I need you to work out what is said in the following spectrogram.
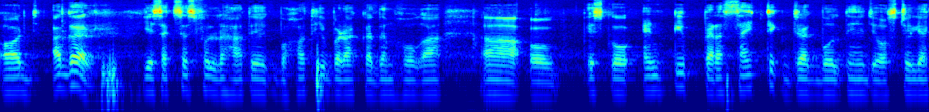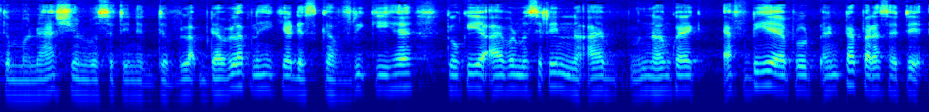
और अगर ये सक्सेसफुल रहा तो एक बहुत ही बड़ा कदम होगा और इसको एंटी पैरासाइटिक ड्रग बोलते हैं, जो ऑस्ट्रेलिया के मोनाश यूनिवर्सिटी ने डेवलप डेवलप नहीं किया डिस्कवरी की है, क्योंकि ये आइवरमेसिटिन नाम का एक F D approve anti parasitic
